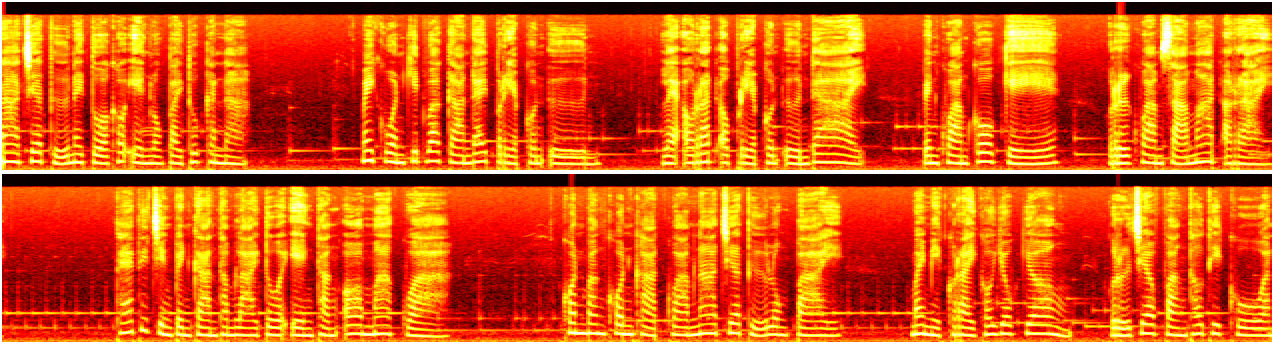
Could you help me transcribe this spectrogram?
น่าเชื่อถือในตัวเขาเองลงไปทุกขณะ ไม่ควรคิดว่าการได้เปรียบคนอื่น และเอารัดเอาเปรียบคนอื่นได้ เป็นความโก้เก๋ หรือความสามารถอะไร แท้ที่จริงเป็นการทำลายตัวเองทางอ้อมมากกว่า คนบางคนขาดความน่าเชื่อถือลงไป ไม่มีใครเขายกย่อง หรือเชื่อฟังเท่าที่ควร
